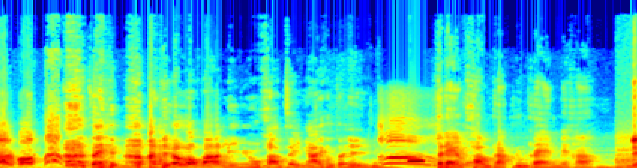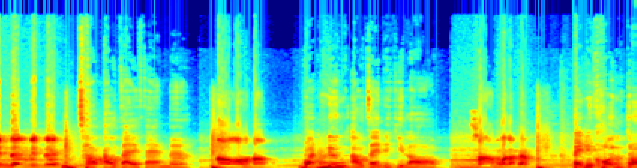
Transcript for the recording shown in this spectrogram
ง่ายมากแต่อันนี้เราบอกว่ารีวิวความใจง่ายของตัวเอง แสดงความรักรุนแรงไหมคะนิดนึงนิดนึงชอบเอาใจแฟนไหมเอาเอาครับ วันหนึ่งเอาใจได้กี่รอบสามก็แล้วกันเป็นคนตร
